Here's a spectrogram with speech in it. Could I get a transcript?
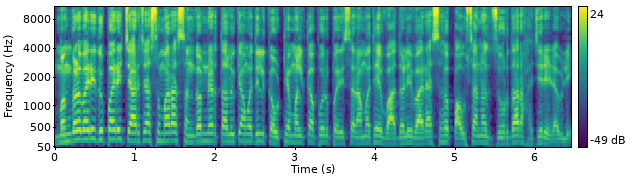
मंगळवारी दुपारी चारच्या सुमारास संगमनेर तालुक्यामधील कवठे मलकापूर परिसरामध्ये वादळी वाऱ्यासह पावसानं जोरदार हजेरी लावली.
